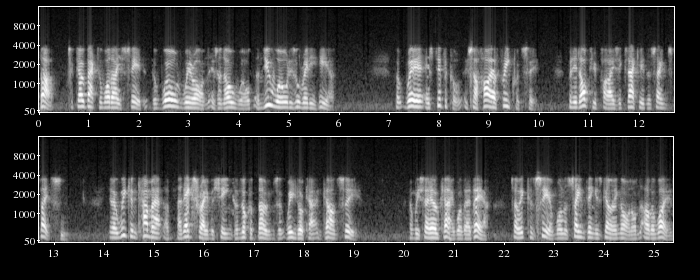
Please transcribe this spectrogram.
But to go back to what I said, the world we're on is an old world. A new world is already here. But where it's difficult, it's a higher frequency, but it occupies exactly the same space. Hmm. You know, we can come at a, an X-ray machine can look at bones that we look at and can't see, and we say, okay, well they're there, so it can see them. Well, the same thing is going on on other ways,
